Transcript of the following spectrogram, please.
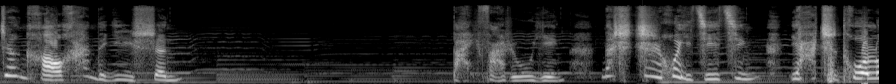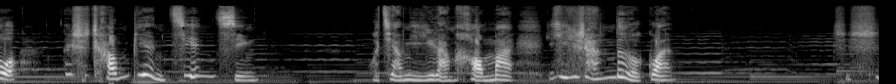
正好汉的一生。白发如银，那是智慧结晶；牙齿脱落。那是尝遍艰辛，我将依然豪迈，依然乐观。只是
